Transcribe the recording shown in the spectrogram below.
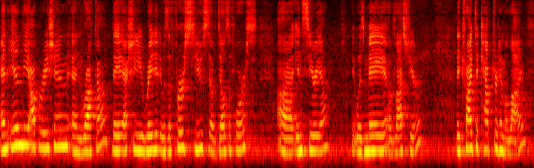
And in the operation in Raqqa, they actually raided, it was the first use of Delta Force uh, in Syria. It was May of last year. They tried to capture him alive.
